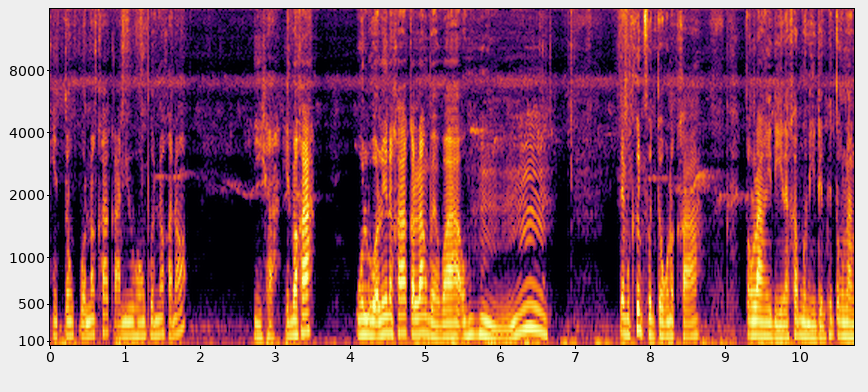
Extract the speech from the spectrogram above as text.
เห็ดตรงปนนะคะการอยู่ของเพื่อนเนาะค่ะเนาะนี่ค่ะ เห็นปะคะอ้วนรัวเลยนะคะกำลังแบบว่าอือหือแต่มันขึ้นฝนตกนะคะต้องล้างดีๆนะคะมือนี้เดินเพื่อนต้องล้าง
